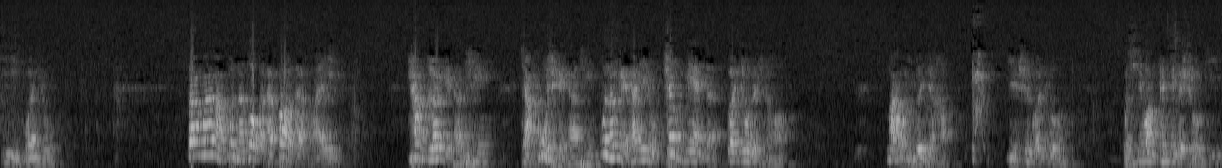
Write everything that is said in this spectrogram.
吸引关注。当妈妈不能够把他抱在怀里，唱歌给他听，讲故事给他听，不能给他这种正面的关注的时候，骂我一顿也好，也是关注。我希望跟这个手机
